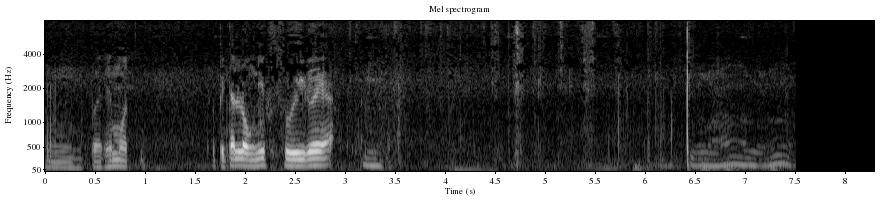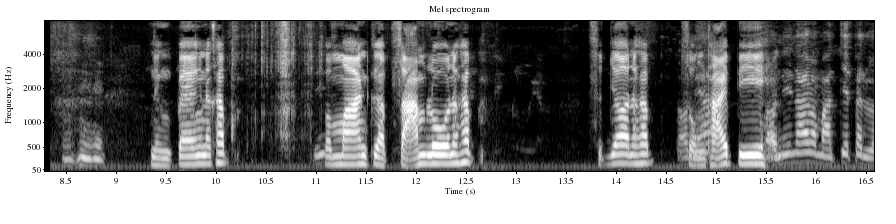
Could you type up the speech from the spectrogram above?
อืม เปิดให้หมดถ้าเป็นตะลงนี่ฟุยเลยอะนี่ไงอย่างนี้หนึ่งแปลงนะครับ ประมาณเกือบสามโลนะครับ สุดยอดนะครับ ส่งท้ายปีตอนนี้น่าประมาณเจ็ดแปดโล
